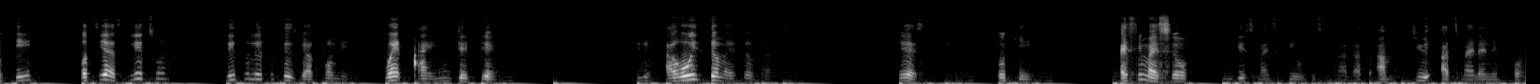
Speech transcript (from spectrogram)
okay. But yes, little little little things were coming when I needed them. You know, I always tell myself that yes, okay, I see myself in this my skill, this that. I'm still at my learning point.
